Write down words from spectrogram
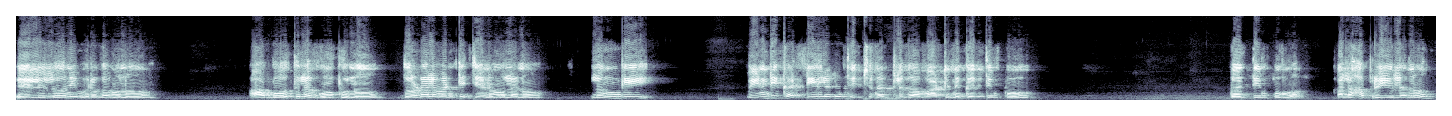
వెల్లులోని మృగమును ఆ బోతుల గుంపును దూడల వంటి జనములను లొంగి వెండి కడ్డీలను తెచ్చినట్లుగా వాటిని గద్దింపు గద్దింపుము. కలహ ప్రియులను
